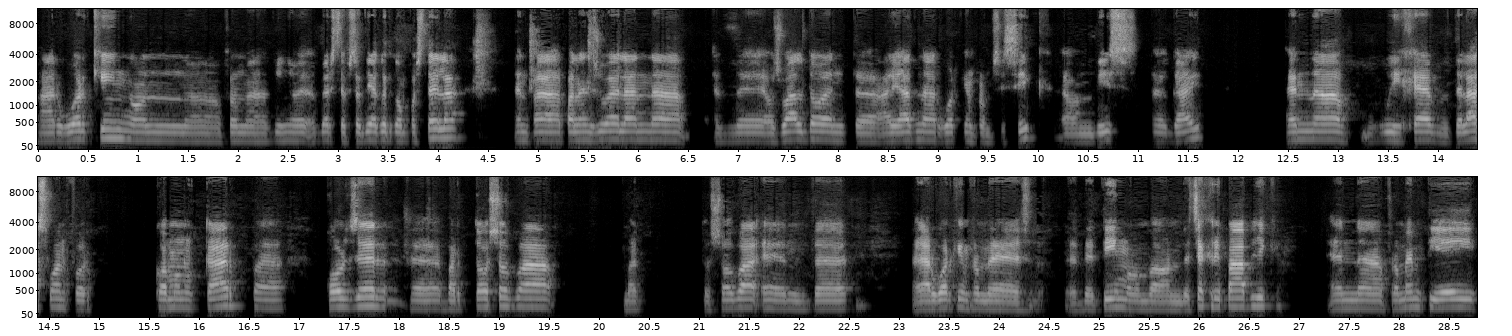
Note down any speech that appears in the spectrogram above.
are working on uh, from uh, the University of Santiago de Compostela, and Palenzuela and Osvaldo and Ariadna are working from CSIC on this guide. And we have the last one for common carp, Holzer, Bartosova, Bart Tosova, and uh, are working from the, the team on, on the Czech Republic and uh, from MTA,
